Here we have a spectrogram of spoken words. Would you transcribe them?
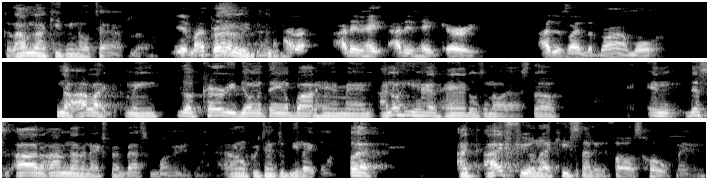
because I'm not keeping no tabs, though. Yeah, my thing is, I, I didn't hate. I didn't hate Curry. I just like LeBron more. No, I like. I mean, look, Curry. The only thing about him, man, I know he has handles and all that stuff. And this, I, I'm not an expert in basketball or anything. I don't pretend to be like one, but I, I feel like he's selling false hope, man,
